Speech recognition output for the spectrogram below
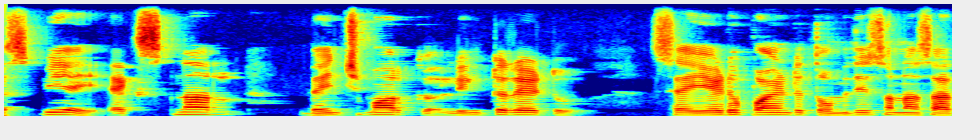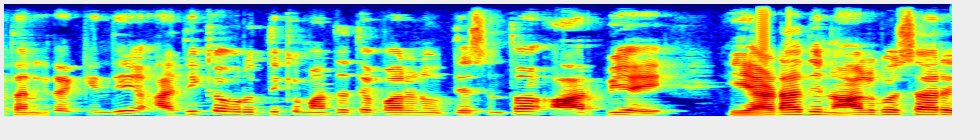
SBI external benchmark linked rate ఏడు పాయింట్ తొమ్మిది సున్నా శాతానికి తగ్గింది. అధిక వృద్ధికి మద్దతు ఇవ్వాలనే ఉద్దేశంతో ఆర్బీఐ ఈ ఏడాది నాలుగోసారి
